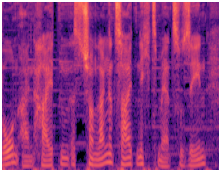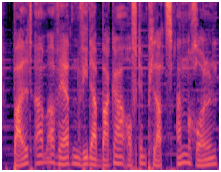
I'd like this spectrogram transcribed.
Wohneinheiten ist schon lange Zeit nichts mehr zu sehen, bald aber werden wieder Bagger auf dem Platz anrollen,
